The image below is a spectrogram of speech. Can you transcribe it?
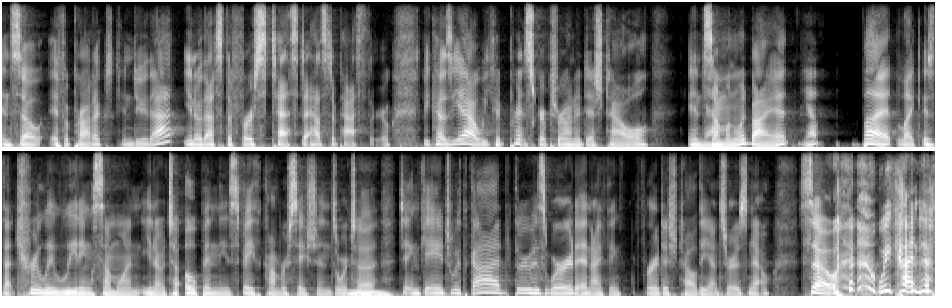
And so, if a product can do that, you know, that's the first test it has to pass through. Because, yeah, we could print scripture on a dish towel and Yeah. someone would buy it Yep. but like is that truly leading someone you know to open these faith conversations or to Mm. to engage with god through his word and i think for a dish towel the answer is no so we kind of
